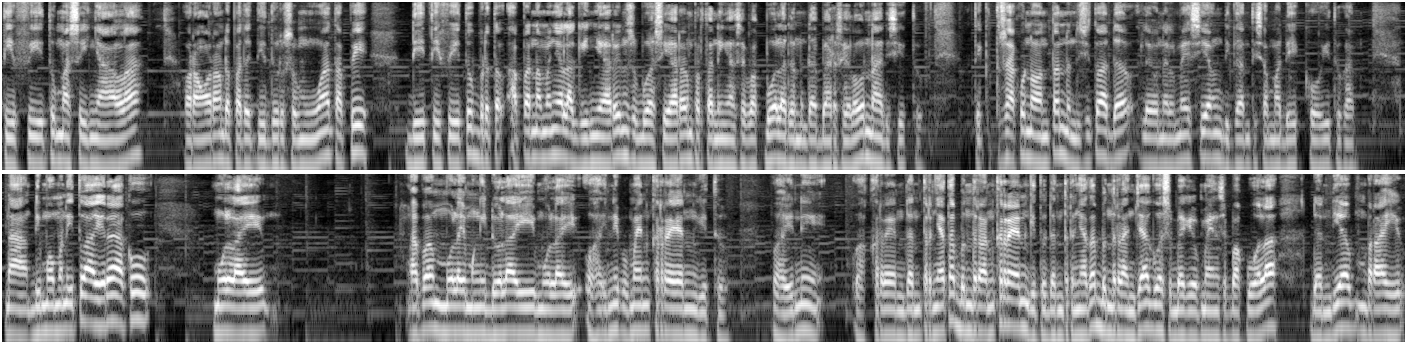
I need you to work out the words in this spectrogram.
TV itu masih nyala orang-orang udah pada tidur semua tapi di TV itu apa namanya lagi nyarin sebuah siaran pertandingan sepak bola dan ada Barcelona di situ. Terus aku nonton dan di situ ada Lionel Messi yang diganti sama Deco itu kan. Nah di momen itu akhirnya aku mulai apa mulai mengidolai mulai wah ini pemain keren gitu. Wah ini wah keren. Dan ternyata beneran keren gitu. Dan ternyata beneran jago sebagai pemain sepak bola. Dan dia meraih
